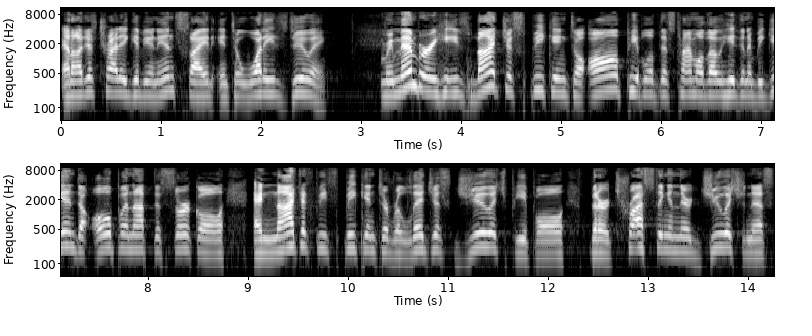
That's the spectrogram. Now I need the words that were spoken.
and I'll just try to give you an insight into what he's doing. Remember, he's not just speaking to all people at this time, although he's going to begin to open up the circle and not just be speaking to religious Jewish people that are trusting in their Jewishness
